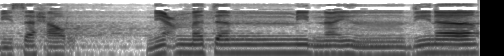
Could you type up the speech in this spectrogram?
بِسَحَرٍ نِعْمَةً مِّنْ عِندِنَا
